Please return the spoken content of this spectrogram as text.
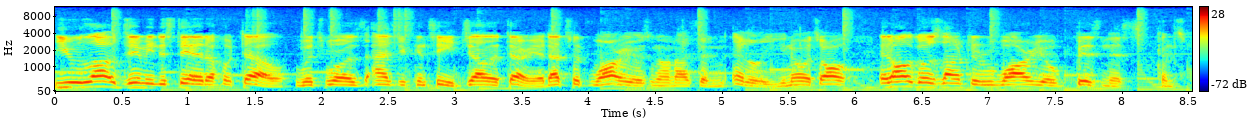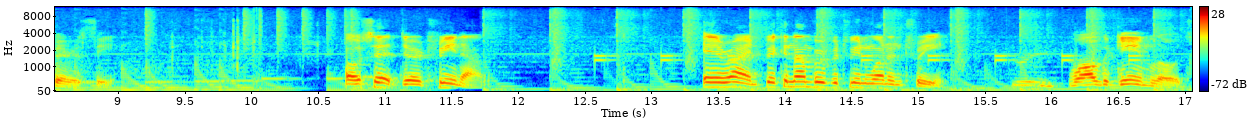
you allowed Jimmy to stay at a hotel, which was, as you can see, Gelateria. That's what Wario is known as in Italy. You know, it's all, it all goes down to Wario business conspiracy. Oh shit, there are three now. Hey Ryan, pick a number between 1 and 3 Three. while the game loads.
